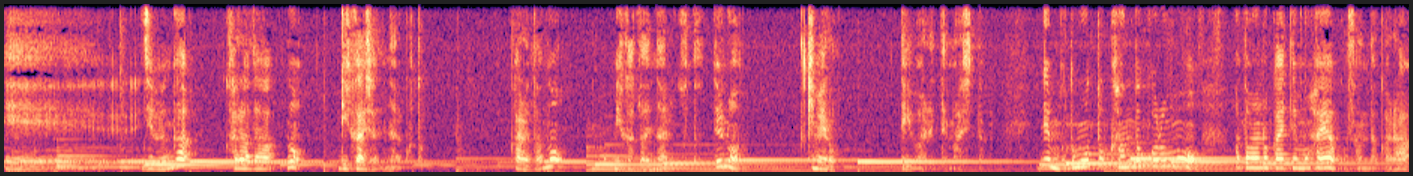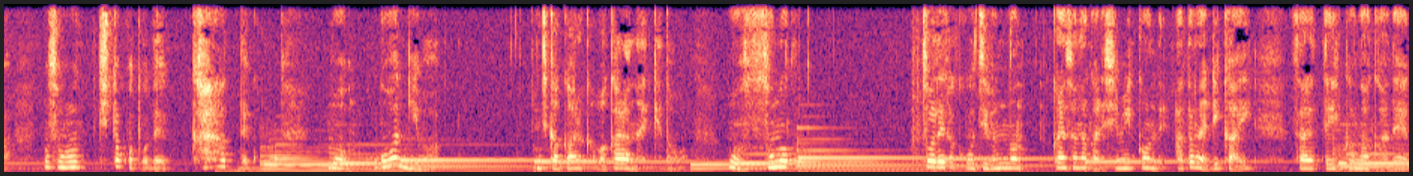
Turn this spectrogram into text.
えー、自分が体の理解者になること体の味方になることっていうのを決めろって言われてました。でもともと勘どころも頭の回転も早子さんだからもうその一言でカラってこうもうご本人は自覚あるかわからないけどもうそのそれがこう自分の会社の中に染み込んで頭で理解されていく中で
